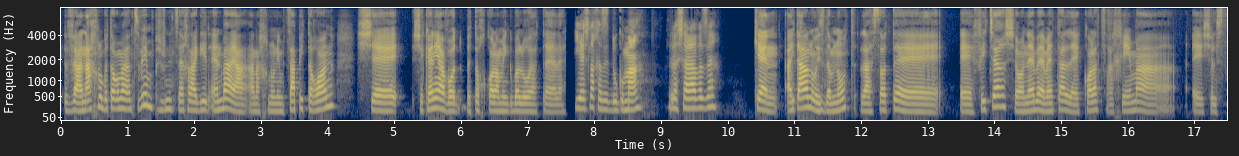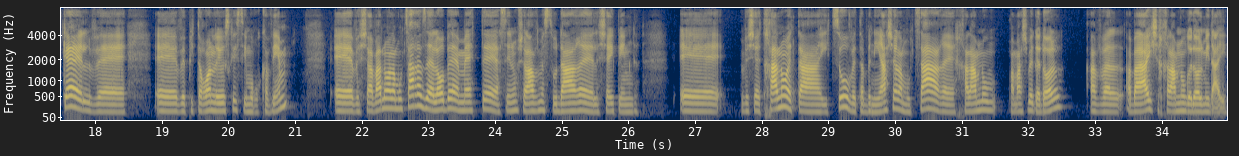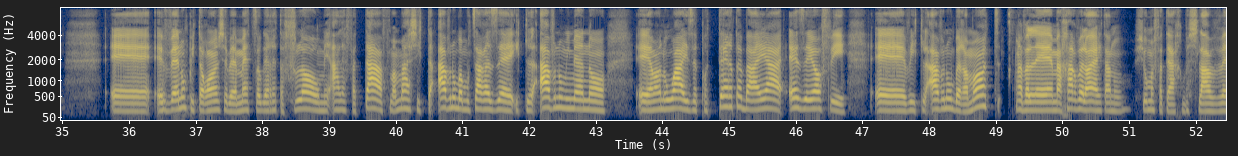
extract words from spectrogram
ואנחנו בתור מעצבים פשוט נצטרך להגיד, אין בעיה, אנחנו נמצא פתרון ש, שכן יעבוד בתוך כל המגבלויות האלה. יש לך איזה דוגמה לשלב הזה? כן, הייתה לנו הזדמנות לעשות אה, אה, פיצ'ר שעונה באמת על אה, כל הצרכים ה, אה, של scale ו, אה, ופתרון ל-use cases מורכבים. אה, וכשעבדנו על המוצר הזה, לא באמת אה, עשינו שלב מסודר אה, ל shaping. אה, וכשהתחלנו את העיצוב, את הבנייה של המוצר, אה, חלמנו ממש בגדול, אבל הבעיה היא שחלמנו גדול מדי. Uh, הבאנו פתרון שבאמת סוגר את ה flow מאלף עד תף, ממש התאהבנו במוצר הזה, התלהבנו ממנו, uh, אמרנו וואי זה פותר את הבעיה, איזה יופי, והתלהבנו ברמות, אבל uh, מאחר ולא היה איתנו שום מפתח בשלב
